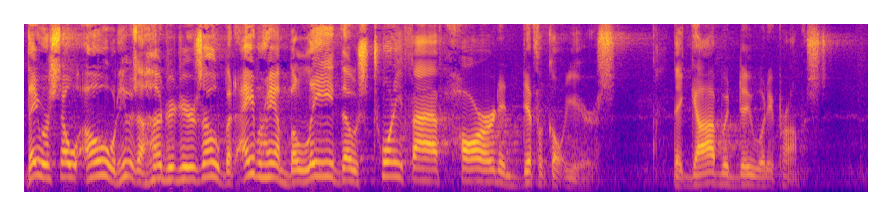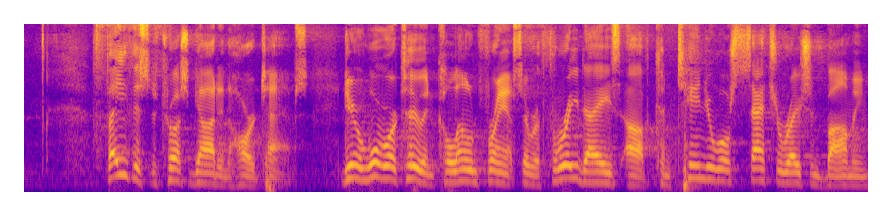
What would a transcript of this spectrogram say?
They were so old. He was 100 years old. But Abraham believed those 25 hard and difficult years that God would do what he promised. Faith is to trust God in the hard times. During World War II in Cologne, France, there were three days of continual saturation bombing,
